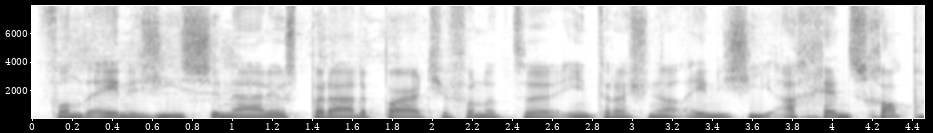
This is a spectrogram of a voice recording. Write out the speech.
van de energiescenario's. Paradepaardje van het Internationaal Energieagentschap.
